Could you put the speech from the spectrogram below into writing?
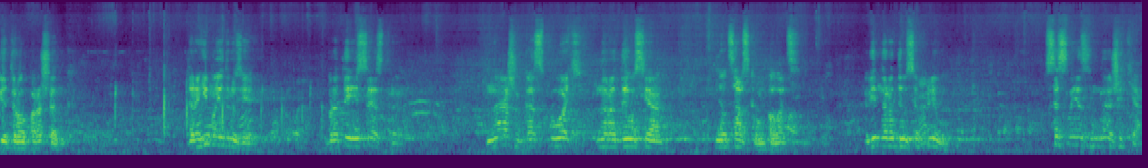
Петро Порошенко. Дорогі мої друзі, брати і сестри, наш Господь народився не у царському палаці. Він народився в хліву. Все своє життя.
